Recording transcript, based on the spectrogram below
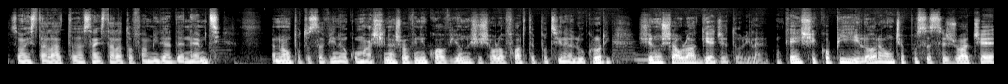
s-a instalat, uh, s-a instalat o familie de nemți nu au putut să vină cu mașina și au venit cu avionul și și-au luat foarte puține lucruri și nu și-au luat gadgeturile, ok? Și copiii lor au început să se joace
